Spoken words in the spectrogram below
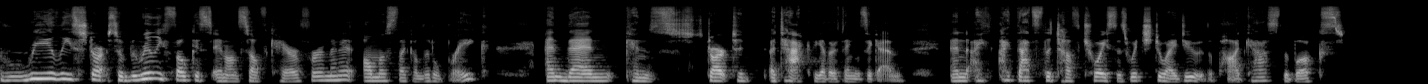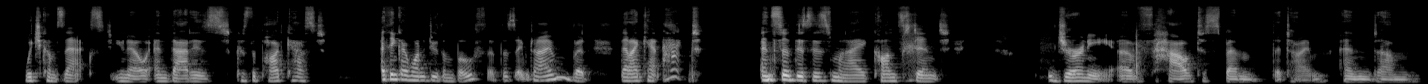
really start so really focus in on self-care for a minute, almost like a little break, and then can start to attack the other things again. And I, I that's the tough choice is which do I do? The podcast, the books, which comes next, you know? And that is because the podcast I think I want to do them both at the same time, but then I can't act. And so this is my constant journey of how to spend the time. And, um,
